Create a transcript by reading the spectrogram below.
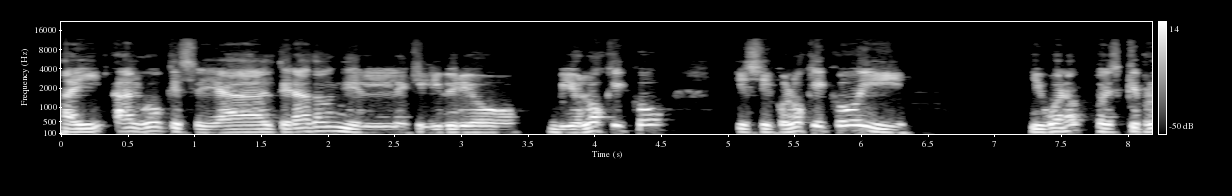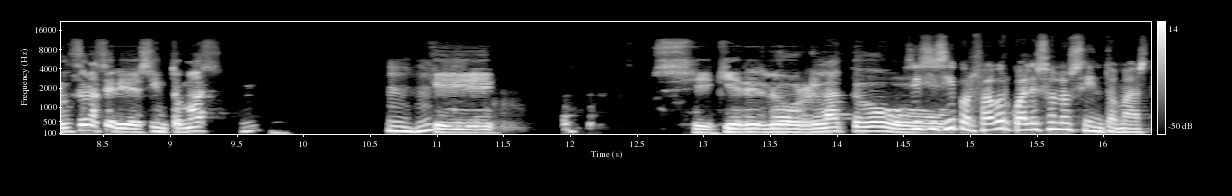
Hay algo que se ha alterado en el equilibrio biológico, y psicológico y, bueno, pues que produce una serie de síntomas que si quieres lo relato. Sí, sí, sí, por favor, ¿cuáles son los síntomas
